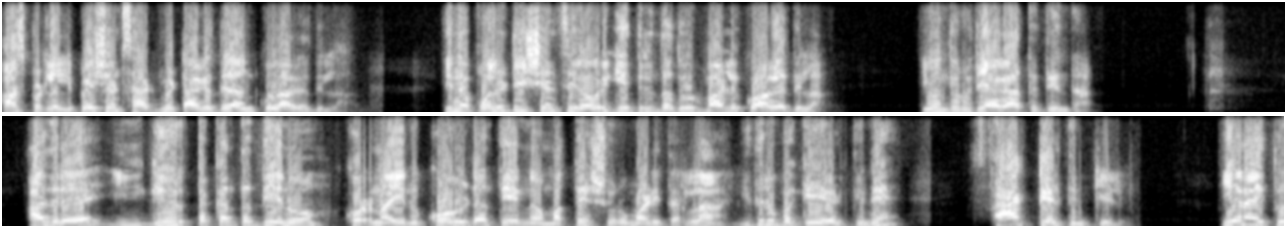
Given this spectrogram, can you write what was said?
ಹಾಸ್ಪಿಟ್ಲಲ್ಲಿ ಪೇಷಂಟ್ಸ್ ಅಡ್ಮಿಟ್ ಆಗೋದಿಲ್ಲ, ಅನುಕೂಲ ಆಗೋದಿಲ್ಲ. ಇನ್ನು ಪೊಲಿಟಿಷಿಯನ್ಸ್ ಅವರಿಗೆ ಇದರಿಂದ ದುಡ್ಡು ಮಾಡ್ಲಿಕ್ಕೂ ಆಗೋದಿಲ್ಲ. ಈ ಒಂದು ಹೃದಯಾಘಾತದಿಂದ. ಆದ್ರೆ ಈಗ ಇರ್ತಕ್ಕಂಥದ್ದು ಏನು? ಕೊರೋನಾ ಏನು ಕೋವಿಡ್ ಅಂತ ಏನು ಮತ್ತೆ ಶುರು ಮಾಡಿದಾರಲ್ಲ ಇದ್ರ ಬಗ್ಗೆ ಹೇಳ್ತೀನಿ. ಫ್ಯಾಕ್ಟ್ ಹೇಳ್ತೀನಿ ಕೇಳಿ. ಏನಾಯ್ತು?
